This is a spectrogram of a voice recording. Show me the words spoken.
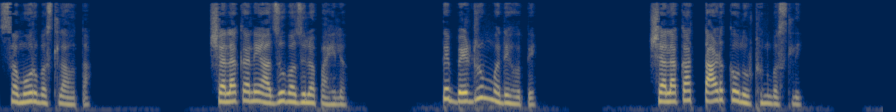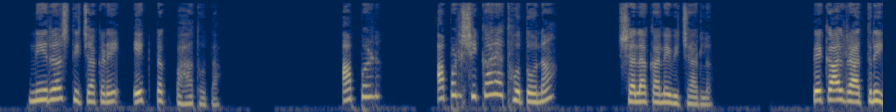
समोर बसला होता. शलाकाने आजूबाजूला पाहिलं. ते बेडरूममध्ये होते. शलाका ताडकन उठून बसली. नीरज तिच्याकडे एकटक पाहत होता. आपण आपण शिकाऱ्यात होतो ना? शलाकाने विचारलं. ते काल रात्री.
